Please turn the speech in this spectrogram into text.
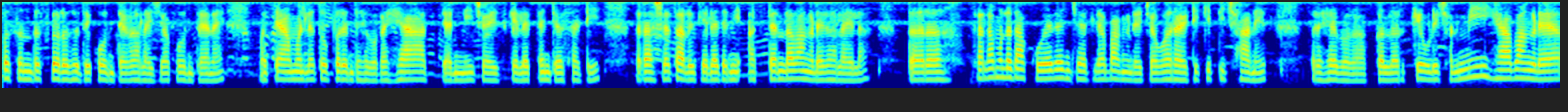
पसंतच करत होते कोणत्या घालायच्या कोणत्या नाही. मग त्या म्हणल्या तोपर्यंत हे बघा ह्या आत्यांनी चॉईस केल्यात त्यांच्यासाठी. तर अशा चालू केल्या त्यांनी आत्यांना बांगड्या घालायला. तर चला मला दाखवूया त्यांच्यातल्या बांगड्याच्या व्हरायटी किती छान आहेत. तर हे बघा कलर केवढे छान मी ह्या बांगड्या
